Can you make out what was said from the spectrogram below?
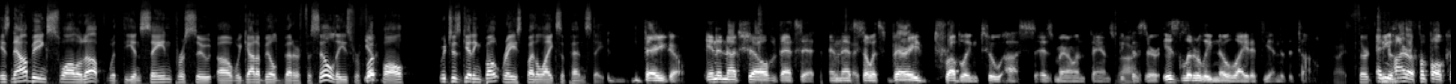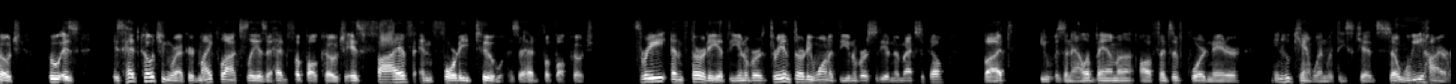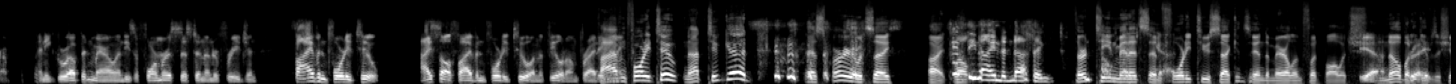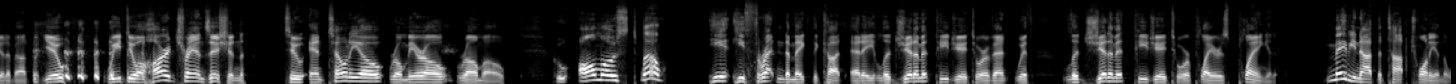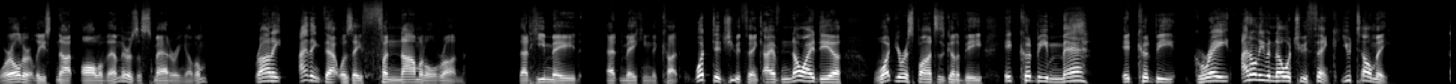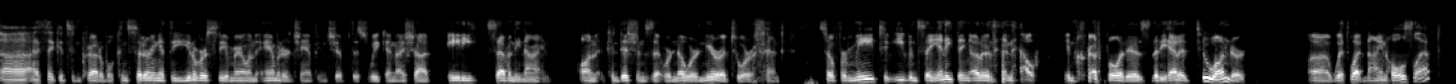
is now being swallowed up with the insane pursuit of we got to build better facilities for Yep. football, which is getting boat raced by the likes of Penn State. there you go. In a nutshell, that's it. And Okay. that's so it's very troubling to us as Maryland fans All right. because there is literally no light at the end of the tunnel. All right, 13. And you hire a football coach who is his head coaching record, Mike Locksley as a head football coach is 5 and 42 as a head football coach. 3 and 30 at the university 3 and 31 at the University of New Mexico, but he was an Alabama offensive coordinator. I mean, who can't win with these kids? So we hire him. And he grew up in Maryland. He's a former assistant under Friedgen. 5 and 42. I saw 5 and 42 on the field on Friday Five night. and 42. Not too good, as Spurrier would say. All right, well, 59 to nothing. 13 Oh minutes and God. 42 seconds into Maryland football, which Yeah, nobody right. gives a shit about but you. we do a hard transition to Antonio Ramiro Romo, who almost, well, he he threatened to make the cut at a legitimate PGA Tour event with legitimate PGA Tour players playing in it. Maybe not the top 20 in the world, or at least not all of them. There was a smattering of them. Ronnie, I think that was a phenomenal run that he made at making the cut. What did you think? I have no idea what your response is going to be. It could be meh, it could be great. I don't even know what you think. You tell me. Uh, I think it's incredible considering at the University of Maryland Amateur Championship this weekend, I shot 80 79 on conditions that were nowhere near a tour event. So for me to even say anything other than how incredible it is that he had a two under uh, with what nine holes left?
